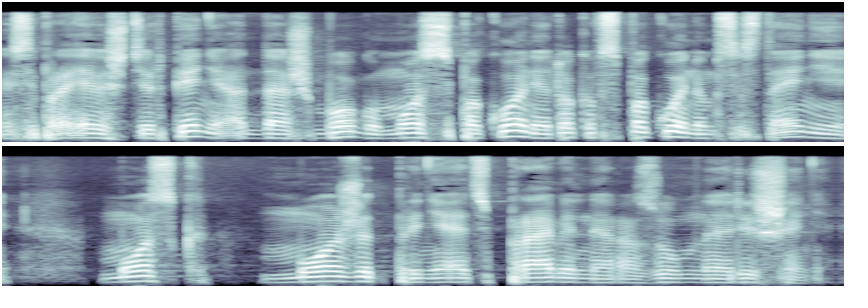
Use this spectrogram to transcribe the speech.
А если проявишь терпение, отдашь Богу, мозг спокойный, и только в спокойном состоянии мозг может принять правильное, разумное решение.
